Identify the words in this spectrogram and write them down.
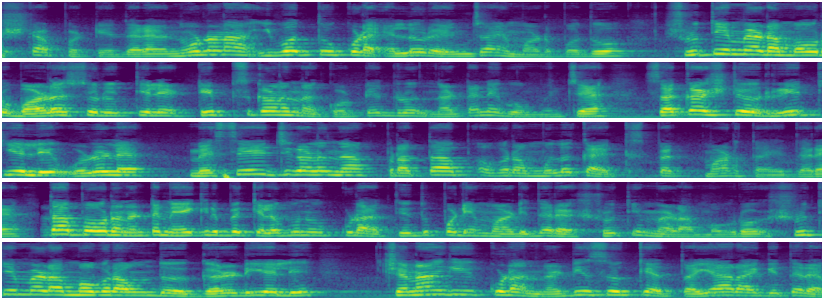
ಇಷ್ಟಪಟ್ಟಿದ್ದಾರೆ. ನೋಡೋಣ, ಇವತ್ತು ಕೂಡ ಎಲ್ಲರೂ ಎಂಜಾಯ್ ಮಾಡ್ಬೋದು. ಶ್ರುತಿ ಮೇಡಮ್ ಅವರು ಬಹಳಷ್ಟು ರೀತಿಯಲ್ಲಿ ಟಿಪ್ಸ್ಗಳನ್ನು ಕೊಟ್ಟಿದ್ರು ನಟನೆಗೂ ಮುಂಚೆ. ಸಾಕಷ್ಟು ರೀತಿಯಲ್ಲಿ ಒಳ್ಳೊಳ್ಳೆ ಮೆಸೇಜ್ಗಳನ್ನು ಪ್ರತಾಪ್ ಅವರ ಮೂಲಕ ಎಕ್ಸ್ಪೆಕ್ಟ್ ಮಾಡ್ತಾ ಇದ್ದಾರೆ. ಪ್ರತಾಪ್ ಅವರ ನಟನೆ ಹೇಗಿರ್ಬೇಕು ಕೆಲವನ್ನೂ ಕೂಡ ತಿದ್ದುಪಡಿ ಮಾಡಿದ್ದಾರೆ ಶ್ರುತಿ ಮೇಡಮ್ ಅವರು. ಶ್ರುತಿ ಮೇಡಮ್ ಅವರ ಒಂದು ಗರಡಿಯಲ್ಲಿ ಚೆನ್ನಾಗಿ ಕೂಡ ನಟಿಸೋಕೆ ತಯಾರಾಗಿದ್ದಾರೆ.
